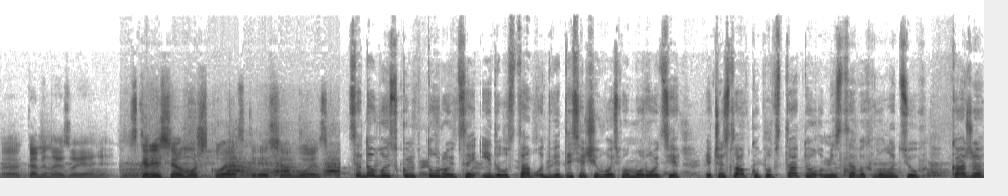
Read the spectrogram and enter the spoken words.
э, каменное изваяние. Скорее всего, мужское, скорее всего, воинское. Садовою скульптурою цей ідол став у 2008 році. В'ячеслав купив статую у місцевих волоцюг. Каже,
